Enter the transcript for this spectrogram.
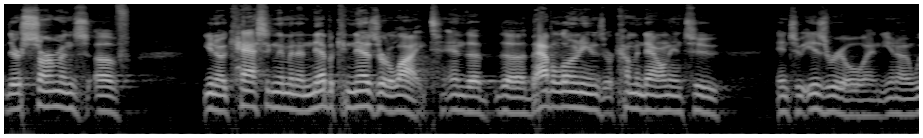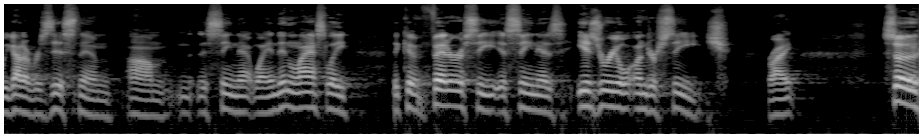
their sermons of, you know, casting them in a Nebuchadnezzar light, and the, the Babylonians are coming down into into Israel, and you know we got to resist them. Um, it's seen that way. And then lastly, the Confederacy is seen as Israel under siege, right? So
